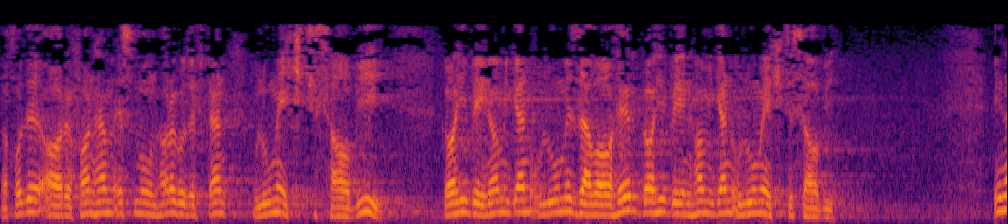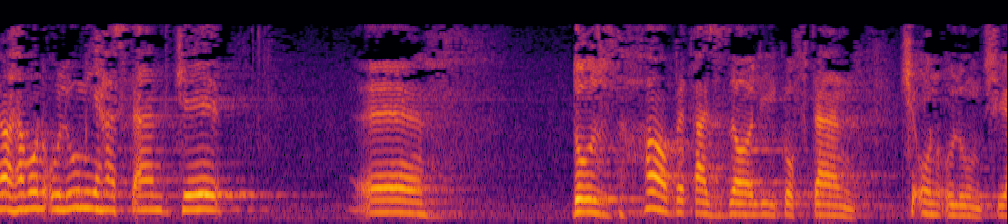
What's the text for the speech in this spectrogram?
و خود عارفان هم اسم اونها رو گذاشتن علوم اکتسابی. گاهی به اینا میگن علوم زواهر گاهی به اینها میگن علوم اکتسابی. اینا همون علومی هستند که دزدها به غزالی گفتند که اون علوم چی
